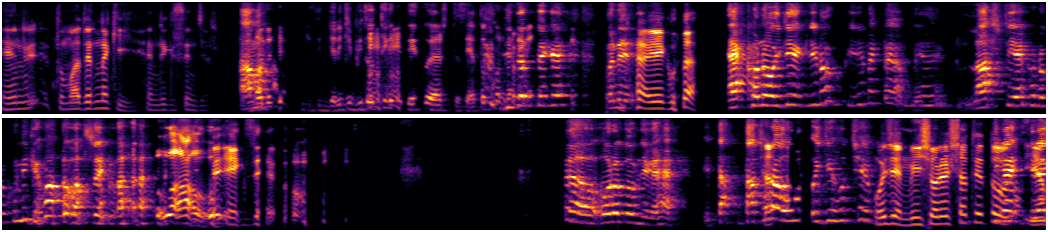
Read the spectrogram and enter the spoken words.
হেনরি তোমাদের নাকি? Henry Kissinger? আমাদের কিসিঞ্জার যে ভিতর থেকে বের হয়ে আসতেছে এতক্ষণ ভিতর থেকে মানে এগুলা। এখনও ওই যে কি কি যেন একটা লাস্টে এখনও খুনিকে ভালোবাসে। বা ওয়াও এক্সাম হ্যাঁ, ওরকম জায়গা হ্যাঁ। তাছাড়া ওই যে হচ্ছে ওই যে মিশরের সাথে তো সিনাই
